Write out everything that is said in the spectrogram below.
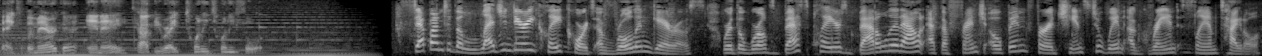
Bank of America, NA, copyright 2024. Step onto the legendary clay courts of Roland Garros, where the world's best players battle it out at the French Open for a chance to win a Grand Slam title.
